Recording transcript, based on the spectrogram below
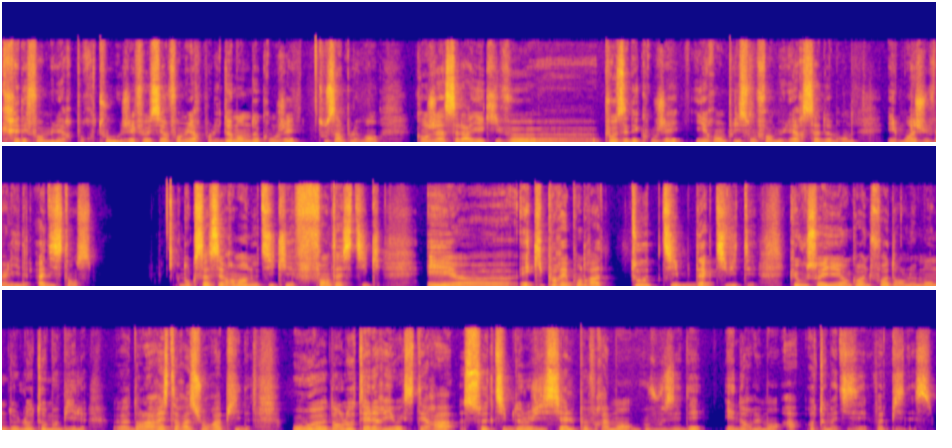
créer des formulaires pour tout. J'ai fait aussi un formulaire pour les demandes de congés, tout simplement. Quand j'ai un salarié qui veut poser des congés, il remplit son formulaire, sa demande, et moi je lui valide à distance. Donc ça c'est vraiment un outil qui est fantastique et, et qui peut répondre à tout type d'activité. Que vous soyez encore une fois dans le monde de l'automobile, euh, dans la restauration rapide ou euh, dans l'hôtellerie, etc., ce type de logiciel peut vraiment vous aider énormément à automatiser votre business.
